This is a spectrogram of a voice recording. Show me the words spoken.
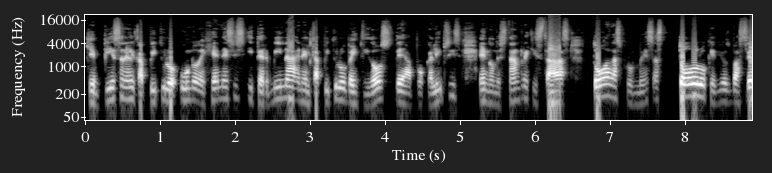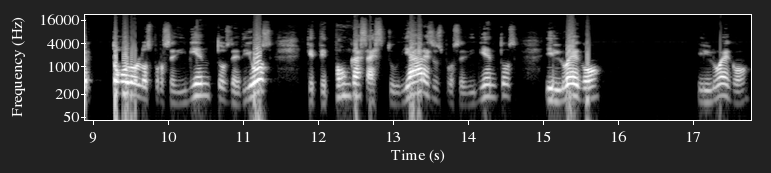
que empieza en el capítulo 1 de Génesis y termina en el capítulo 22 de Apocalipsis, en donde están registradas todas las promesas, todo lo que Dios va a hacer, todos los procedimientos de Dios, que te pongas a estudiar esos procedimientos y luego, y luego,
